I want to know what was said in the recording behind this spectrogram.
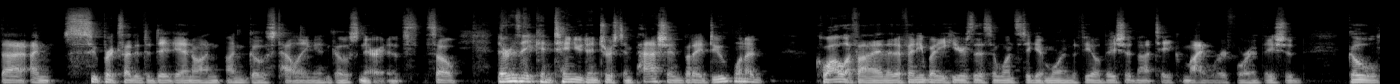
that I'm super excited to dig in on on ghost telling and ghost narratives. So there is a continued interest and passion, but I do want to qualify that if anybody hears this and wants to get more in the field, they should not take my word for it. They should go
